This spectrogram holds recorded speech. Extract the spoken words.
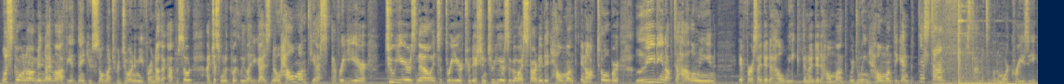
What's going on, Midnight Mafia? Thank you so much for joining me for another episode. I just want to quickly let you guys know Hell Month, yes, every year. Two years now, it's a three year tradition. Two years ago, I started it Hell Month in October, leading up to Halloween. At first, I did a Hell Week, then I did a Hell Month. We're doing Hell Month again, but this time, this time it's a little more crazy.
